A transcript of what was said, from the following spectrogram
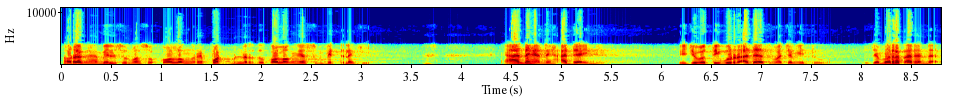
Orang hamil suruh masuk kolong, repot bener tuh, kolongnya sempit lagi. Aneh-aneh, ada ini. Di Jawa Timur ada semacam itu. Di Jawa Barat ada enggak?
